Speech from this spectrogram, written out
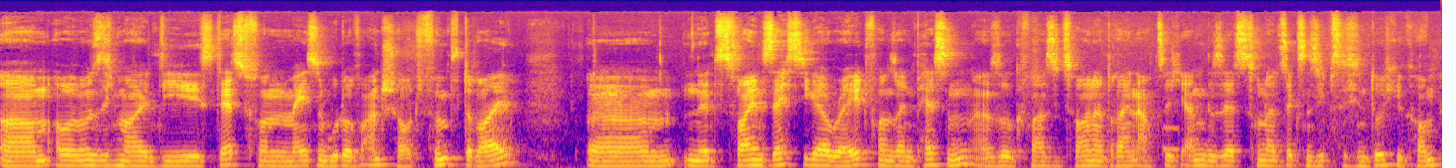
Ähm, aber wenn man sich mal die Stats von Mason Rudolph anschaut, 5-3, ähm, eine 62er Rate von seinen Pässen, also quasi 283 angesetzt, 176 sind durchgekommen,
